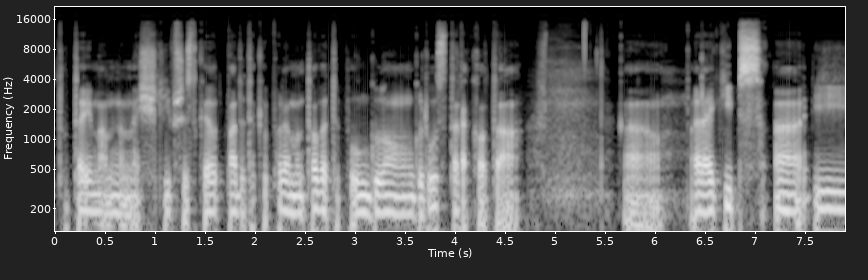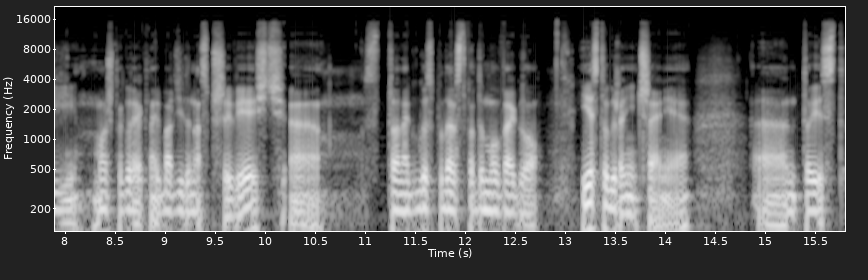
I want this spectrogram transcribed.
Tutaj mam na myśli wszystkie odpady takie poremontowe typu gru- gruz, terakota, e, regips i można go jak najbardziej do nas przywieźć. E, Z danego gospodarstwa domowego jest ograniczenie. E, To jest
